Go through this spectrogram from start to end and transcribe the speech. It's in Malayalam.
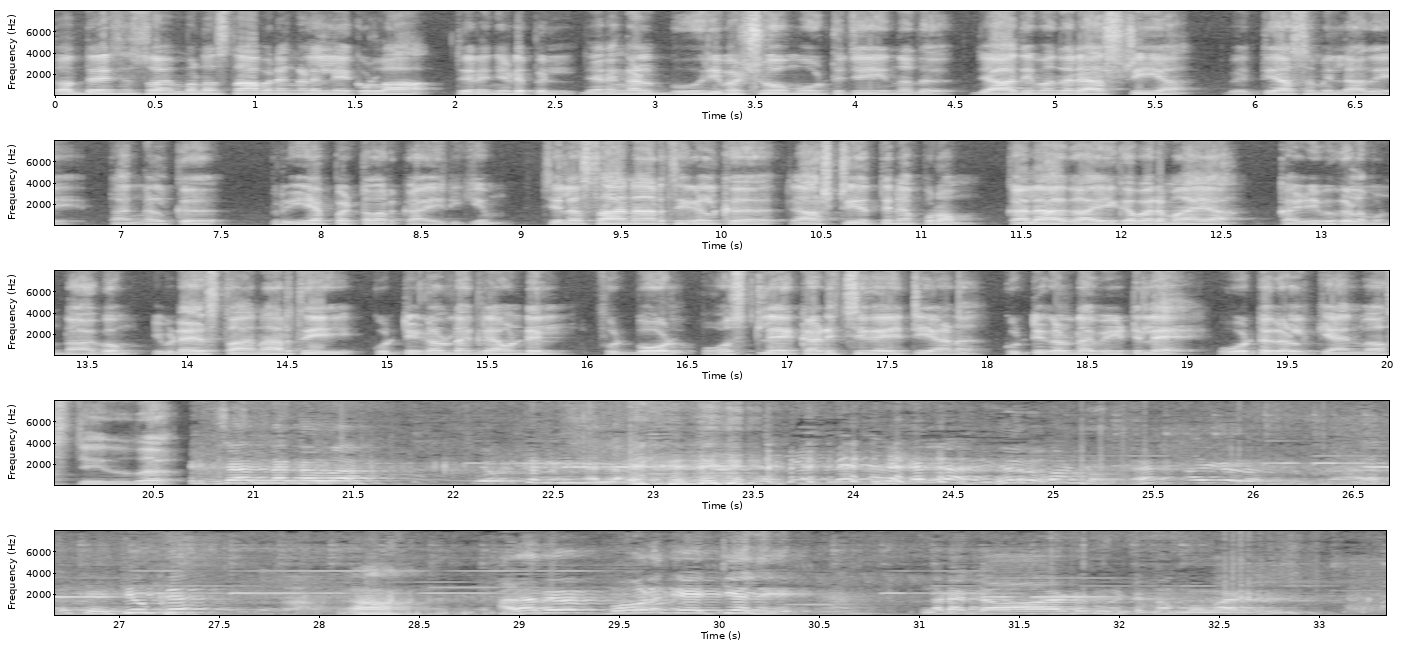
തദ്ദേശ സ്വയംഭരണ സ്ഥാപനങ്ങളിലേക്കുള്ള തിരഞ്ഞെടുപ്പിൽ ജനങ്ങൾ ഭൂരിപക്ഷവും വോട്ട് ചെയ്യുന്നത് ജാതിമത രാഷ്ട്രീയ വ്യത്യാസമില്ലാതെ തങ്ങൾക്ക് പ്രിയപ്പെട്ടവർക്കായിരിക്കും. ചില സ്ഥാനാർത്ഥികൾക്ക് രാഷ്ട്രീയത്തിനപ്പുറം കലാകായികപരമായ കഴിവുകളും ഉണ്ടാകും ഇവിടെ സ്ഥാനാർത്ഥി കുട്ടികളുടെ ഗ്രൗണ്ടിൽ ഫുട്ബോൾ പോസ്റ്റിലേക്ക് അടിച്ചു കയറ്റിയാണ് കുട്ടികളുടെ വീട്ടിലെ വോട്ടുകൾ ക്യാൻവാസ് ചെയ്തത്. കയറ്റി അതായത് ബോൾ കയറ്റിയാൽ നിങ്ങളുടെ എല്ലാവരുടെയും വീട്ടിൽ നിന്ന് അമ്മമാരുടെയും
